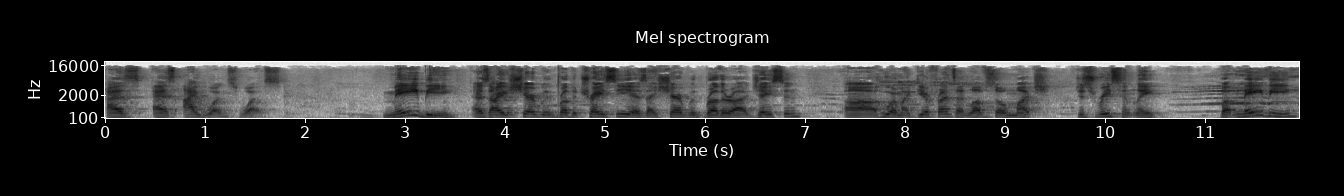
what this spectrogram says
as as I once was. Maybe, as I shared with Brother Tracy, as I shared with Brother uh, Jason, uh, who are my dear friends I love so much, just recently, but maybe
